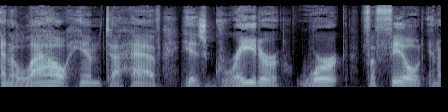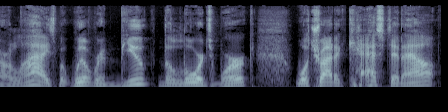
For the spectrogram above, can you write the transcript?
and allow Him to have His greater work fulfilled in our lives. But we'll rebuke the Lord's work. We'll try to cast it out.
